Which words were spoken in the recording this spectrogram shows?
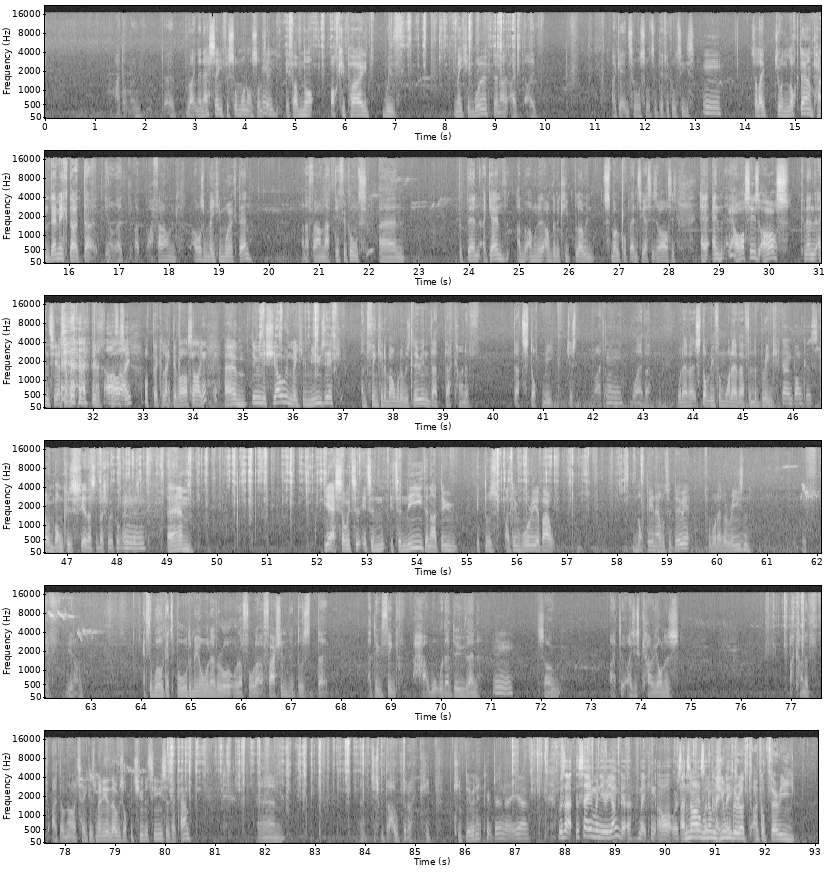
I don't know, uh, writing an essay for someone or something. If I'm not occupied with making work, then I, I, I, I get into all sorts of difficulties. So like during lockdown, pandemic, that, that you know, that, I, I found I wasn't making work then, and I found that difficult. And but then again, I'm, I'm gonna I'm gonna keep blowing smoke up NTS's arses, uh, N, arses arse. Can N, NTS have a collective arse up their collective arse Um, doing the show and making music and thinking about what I was doing. That that kind of that stopped me. Just I don't know, whatever, whatever. It stopped me from whatever, from the brink Going bonkers. going bonkers. Yeah, that's the best way to put it. I guess. Um, yeah, so it's a, it's a it's a need, and I do it does I do worry about not being able to do it for whatever reason. If if you know if the world gets bored of me or whatever, or, or I fall out of fashion, it does that. I do think, how, what would I do then? So I, do, I just carry on as I kind of, I don't know, I take as many of those opportunities as I can. Um, and just with the hope that I can keep, keep doing it. Keep doing it, yeah. Was that the same when you were younger, making art, or is that Uh, no, that when I was younger. I, I got very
